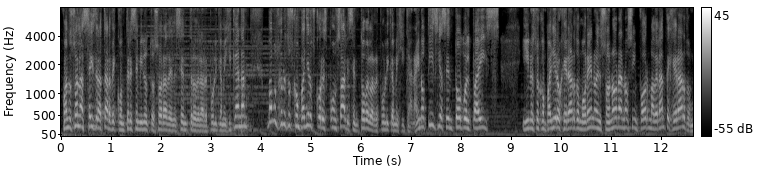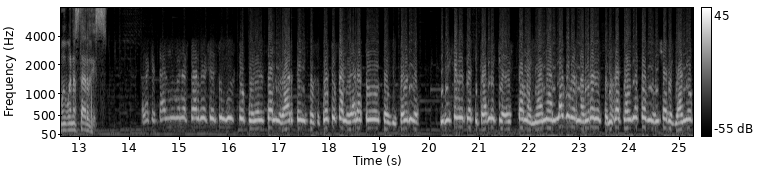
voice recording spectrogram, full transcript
cuando son las 6 de la tarde con 13 minutos hora del centro de la República Mexicana, vamos con nuestros compañeros corresponsales en toda la República Mexicana. Hay noticias en todo el país y nuestro compañero Gerardo Moreno en Sonora nos informa. Adelante Gerardo, muy buenas tardes. Hola, ¿qué tal? Muy buenas tardes. Es un gusto poder saludarte y por supuesto saludar a todo tu auditorio. Y déjame platicarle que esta mañana la gobernadora de Sonora, Claudia Pavlovich Arellano,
